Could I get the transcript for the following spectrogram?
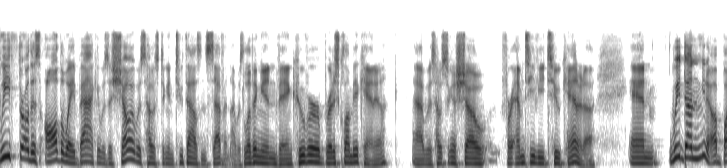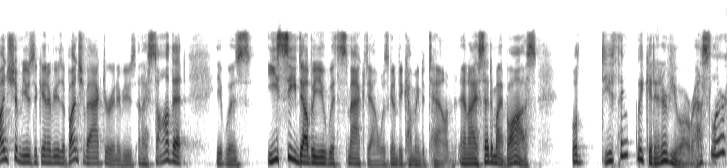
we throw this all the way back it was a show i was hosting in 2007 i was living in vancouver british columbia canada. I was hosting a show for mtv2 canada. And we'd done you know a bunch of music interviews a bunch of actor interviews and i saw that it was ECW with SmackDown was going to be coming to town. And I said to my boss, do you think we could interview a wrestler?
